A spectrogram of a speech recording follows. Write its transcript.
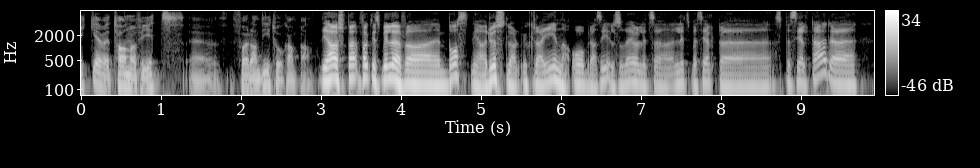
ikke ta noe for gitt uh, foran de to kampene. De har sp faktisk spillere fra Bosnia, Russland, Ukraina og Brasil, så det er jo litt, litt spesielt, eh, spesielt der. Eh, eh,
